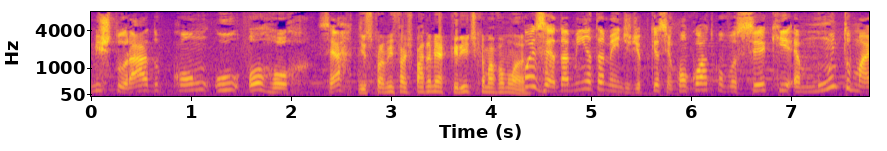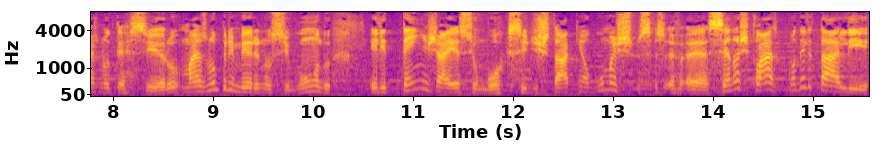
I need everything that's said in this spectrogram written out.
misturado com o horror, certo? Isso pra mim faz parte da minha crítica, mas vamos lá. Pois é, da minha também, Didi, porque assim, eu concordo com você que é muito mais no terceiro, mas no primeiro e no segundo, ele tem já esse humor que se destaca em algumas é, cenas clássicas. Quando ele tá ali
